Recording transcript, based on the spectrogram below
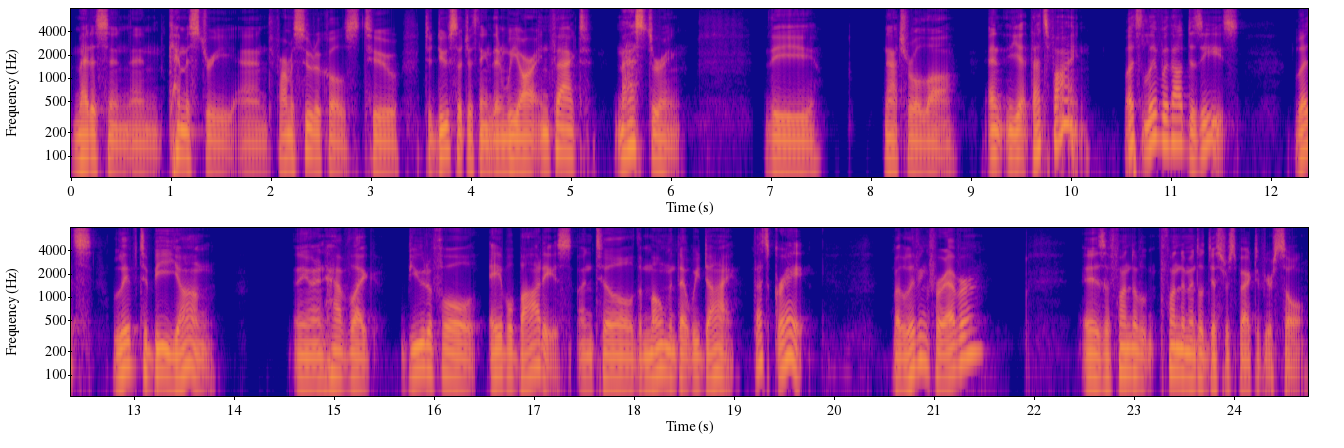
medicine and chemistry and pharmaceuticals to to do such a thing then we are in fact mastering the natural law. And yet that's fine. Let's live without disease. Let's live to be young you know, and have like beautiful able bodies until the moment that we die. That's great. But living forever is a funda- fundamental disrespect of your soul.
